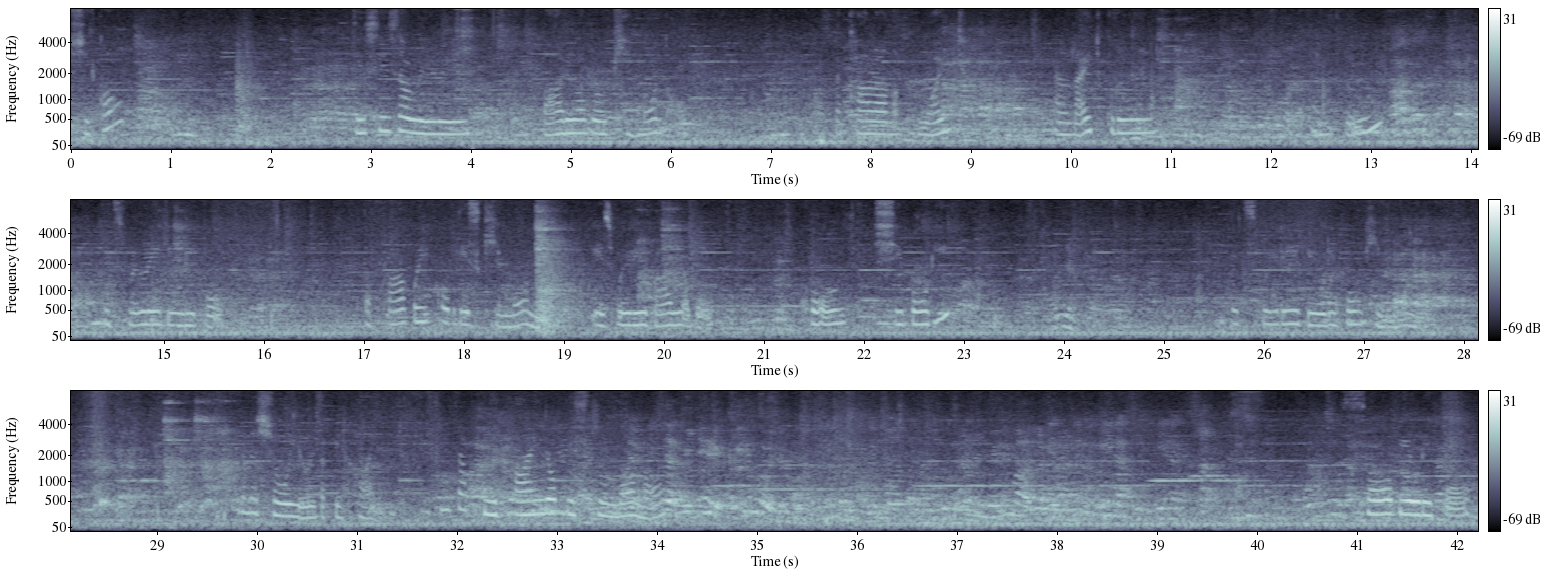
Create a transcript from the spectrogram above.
Yoshiko. This is a really valuable kimono. The color of white and light blue and blue. It's really beautiful. The fabric of this kimono is really valuable, called shibori. It's really beautiful kimono. Show you the behind. This is the behind of this kimono. So beautiful.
